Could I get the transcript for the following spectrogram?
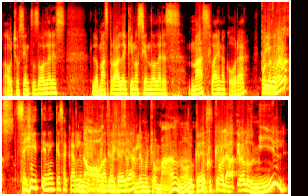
a 800 dólares. Lo más probable es que unos 100 dólares más vayan a cobrar. ¿Por las nuevas? Sí, tienen que sacarle un poquito más de feria. Que sacarle mucho más, ¿no? ¿Tú crees? Yo creo que le va a tirar los mil.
